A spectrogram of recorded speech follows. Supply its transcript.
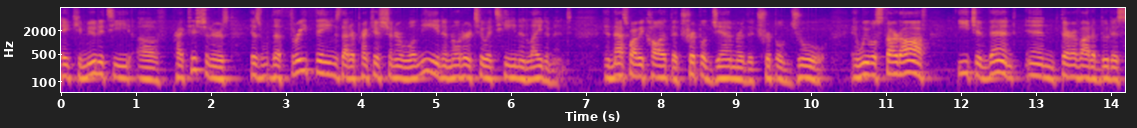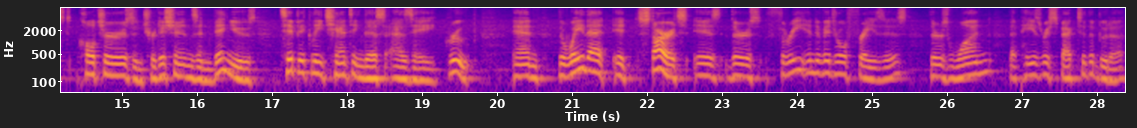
a community of practitioners is the three things that a practitioner will need in order to attain enlightenment. And that's why we call it the triple gem or the triple jewel. And we will start off each event in Theravada Buddhist cultures and traditions and venues, typically chanting this as a group. And the way that it starts is there's three individual phrases. There's one that pays respect to the Buddha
